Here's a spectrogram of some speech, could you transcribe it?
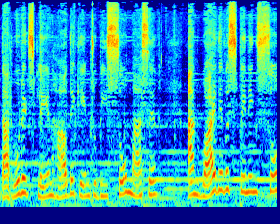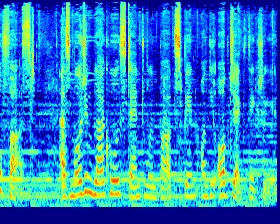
That would explain how they came to be so massive and why they were spinning so fast, as merging black holes tend to impart spin on the object they create.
